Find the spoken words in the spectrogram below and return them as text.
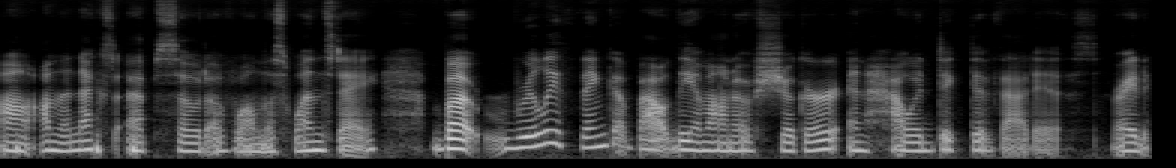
uh, on the next episode of Wellness Wednesday. But really think about the amount of sugar and how addictive that is right?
